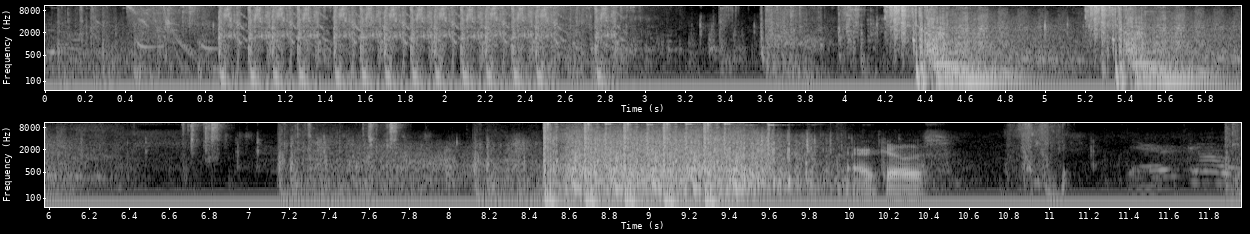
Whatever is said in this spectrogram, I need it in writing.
down. There it goes. There it goes.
